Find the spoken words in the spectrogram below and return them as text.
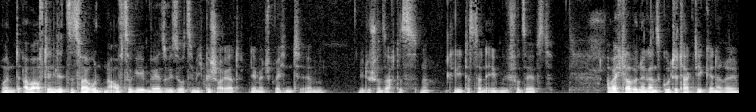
Und aber auf den letzten zwei Runden aufzugeben, wäre sowieso ziemlich bescheuert. Dementsprechend, ähm, wie du schon sagtest, ne, geht das dann irgendwie von selbst. Aber ich glaube, eine ganz gute Taktik generell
